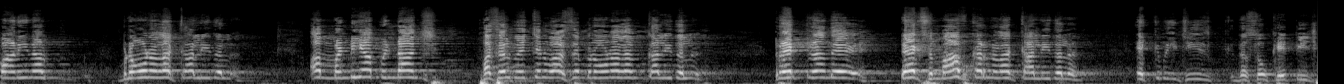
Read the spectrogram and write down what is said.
ਪਾਣੀ ਨਾਲ ਬਣਾਉਣ ਵਾਲਾ ਅਕਾਲੀ ਦਲ ਆ ਮੰਡੀਆਂ ਪਿੰਡਾਂ 'ਚ ਫਸਲ ਵੇਚਣ ਵਾਸਤੇ ਬਣਾਉਣ ਵਾਲਾ ਅਕਾਲੀ ਦਲ, ਟਰੈਕਟਰਾਂ ਦੇ ਟੈਕਸ ਮਾਫ ਕਰਨ ਵਾਲਾ ਅਕਾਲੀ ਦਲ। ਇੱਕ ਵੀ ਚੀਜ਼ ਦੱਸੋ ਖੇਤੀ 'ਚ,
